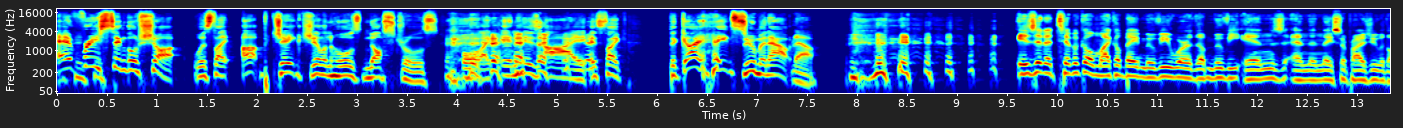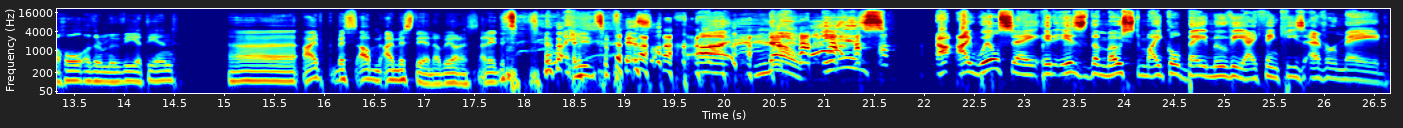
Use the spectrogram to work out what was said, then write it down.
Every single shot was like up Jake Gyllenhaal's nostrils or like in his eye. It's like the guy hates zooming out now. Is it a typical Michael Bay movie where the movie ends and then they surprise you with a whole other movie at the end? Uh, I miss I'll, I missed the end. I'll be honest. I needed to, I needed to piss. Uh, no, it is. I, I will say it is the most Michael Bay movie I think he's ever made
